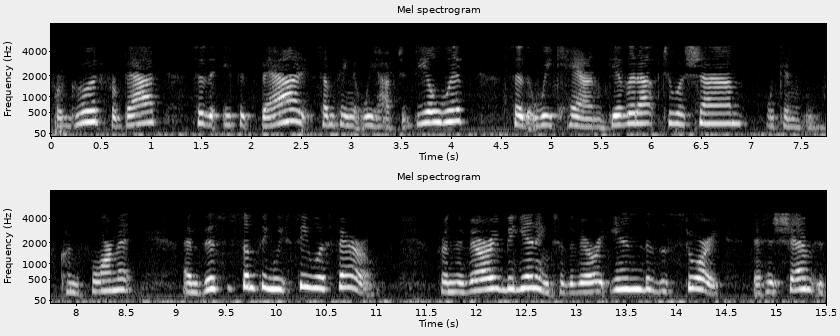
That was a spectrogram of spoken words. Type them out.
for good, for bad, so that if it's bad, it's something that we have to deal with, so that we can give it up to Hashem, we can conform it, And this is something we see with Pharaoh. From the very beginning to the very end of the story, that Hashem is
